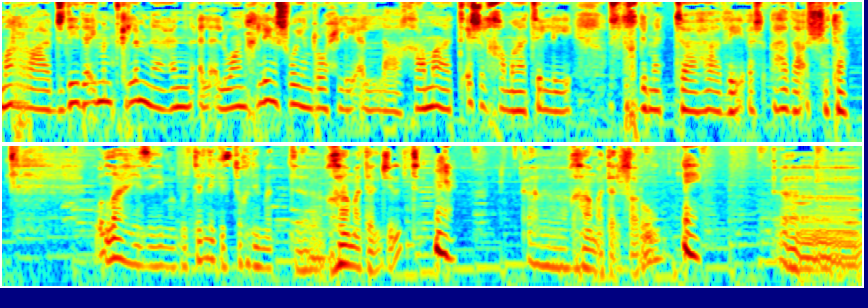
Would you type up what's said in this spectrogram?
مرة جديدة. أيمن تكلمنا عن الألوان. خلينا شوي نروح للخامات. إيش الخامات اللي استخدمت هذه هذا الشتاء؟ والله زي ما قلت لك استخدمت خامة الجلد. نعم. آه، خامة الفرو. إيه. آه،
